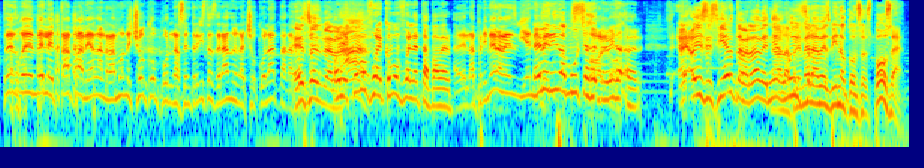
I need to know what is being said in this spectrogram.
Ustedes pueden ver la etapa de Adal Ramones Choco por las entrevistas de Erasmo en la Chocolata. La Eso es verdad. Oye, ¿cómo fue? ¿Cómo fue la etapa? A ver. Eh, La primera vez viene. He venido a muchas solo. entrevistas. A ver. Eh, oye, sí es cierto, ¿verdad? Venías No, la muy primera vez vino con su esposa.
